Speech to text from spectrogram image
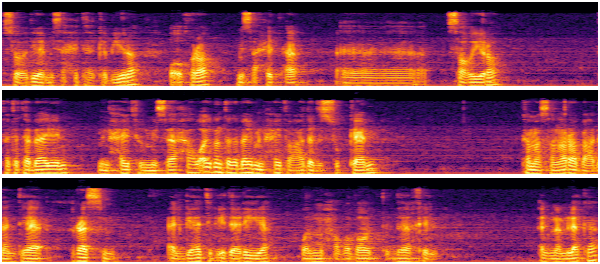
سعودية مساحتها كبيرة وأخرى مساحتها صغيرة فتتباين من حيث المساحة وأيضا تتباين من حيث عدد السكان. كما سنرى بعد انتهاء رسم الجهات الإدارية والمحافظات داخل المملكة.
